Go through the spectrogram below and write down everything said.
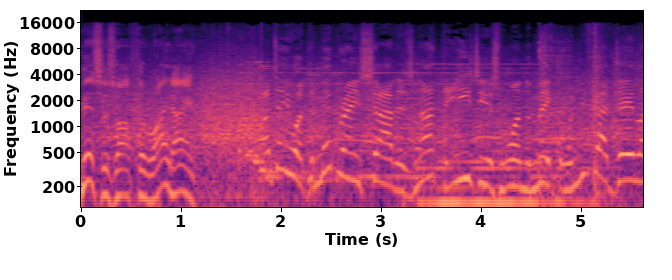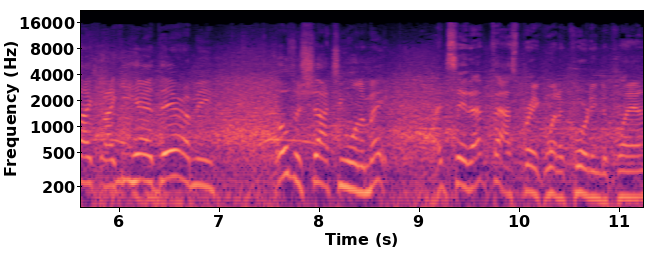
Misses off the right iron. I'll tell you what, the mid-range shot is not the easiest one to make, but when you've got daylight like he had there, I mean, those are shots you want to make. I'd say that fast break went according to plan.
